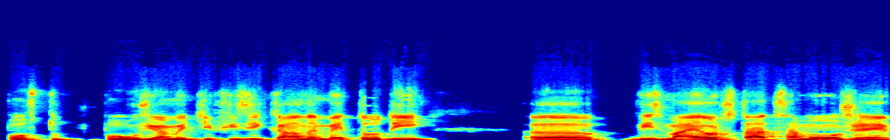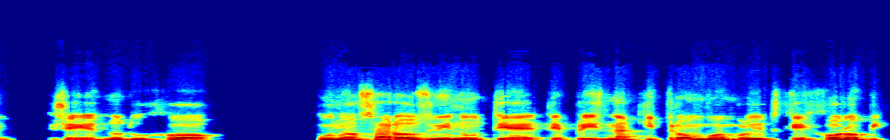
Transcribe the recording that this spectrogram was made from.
postup, používame tie fyzikálne metódy. Uh, vis major stať sa môže, že jednoducho u ňoho sa rozvinú tie, tie príznaky tromboembolickej choroby.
